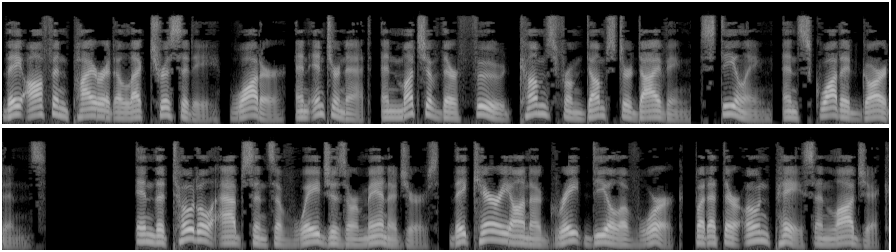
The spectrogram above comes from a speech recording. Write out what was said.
They often pirate electricity, water, and internet, and much of their food comes from dumpster diving, stealing, and squatted gardens. In the total absence of wages or managers, they carry on a great deal of work, but at their own pace and logic.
